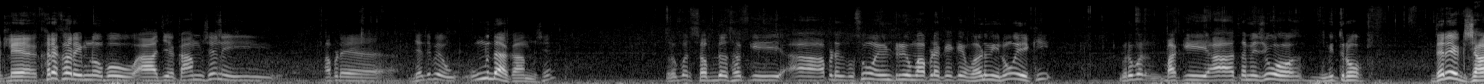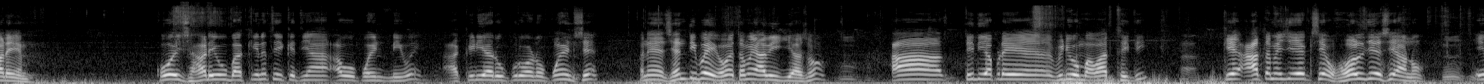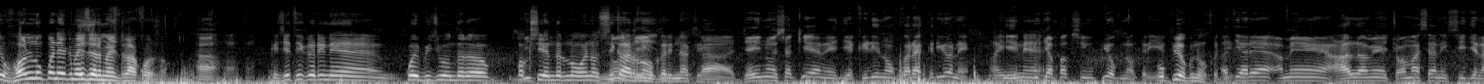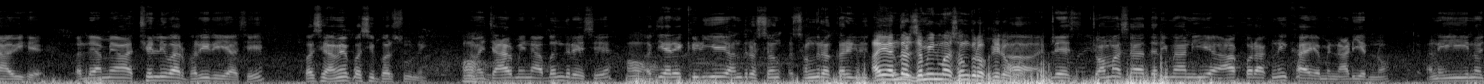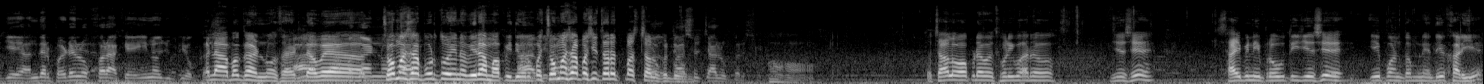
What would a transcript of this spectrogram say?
એટલે ખરેખર એમનો બહુ આ જે કામ છે ને એ આપણે જયંતિભાઈ ઉમદા કામ છે. બરાબર? શબ્દ થકી આ આપણે તો શું ઇન્ટરવ્યૂમાં આપણે કંઈ કંઈ વર્ણવી ન એકી બરાબર? બાકી આ તમે જુઓ મિત્રો દરેક ઝાડ એમ. કોઈ ઝાડ એવું બાકી નથી કે ત્યાં આવો પોઈન્ટ નહીં હોય. આ કીડિયારું પૂરવાનો પોઈન્ટ છે. અને જયંતિભાઈ હવે તમે આવી ગયા છો. આ તેથી આપણે વિડીયોમાં વાત થઈ હતી. કે આ તમે જે એક છે હોલ જે છે આનો એ હોલનું પણ એક મેજરમેન્ટ રાખો છો. હા હા કે જેથી કરીને કોઈ બીજું અંદર પક્ષી અંદરનો એનો શિકાર ન કરી નાખે. હા જઈ ન શકીએ અને જે કીડીનો ખોરાક કર્યો ને એને બીજા પક્ષી ઉપયોગ ન કરીએ. ઉપયોગ ન કરી અત્યારે અમે હાલ અમે ચોમાસાની સિઝન આવી છે. એટલે અમે આ છેલ્લી વાર ભરી રહ્યા છીએ. પછી અમે પછી ભરશું નહીં. અમે ચાર મહિના બંધ રહેશે. અત્યારે કીડીએ અંદર સંગ્રહ કરી લીધો અંદર જમીનમાં સંગ્રહ કર્યો. એટલે ચોમાસા દરમિયાન એ આ ખોરાક નહીં ખાય અમે નાળિયેરનો. અને એનો જે અંદર પડેલો ખોરાક છે એનો જ ઉપયોગ એટલે આ બગાડ ન થાય. એટલે હવે ચોમાસા. પૂરતો એને વિરામ આપી દેવાનો. હા, પછી ચોમાસા પછી તરત પાછું ચાલુ કરી દેવાનું. ચાલુ કરશે. તો ચાલો આપણે હવે થોડી વાર જે છે સાહેબની પ્રવૃત્તિ જે છે એ પણ તમને દેખાડીએ.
